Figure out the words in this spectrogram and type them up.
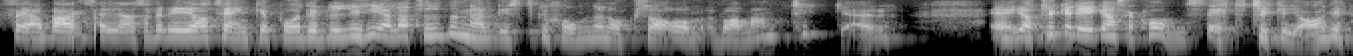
Får jag bara säga, alltså för det jag tänker på, det blir ju hela tiden den här diskussionen också om vad man tycker. Eh, jag tycker det är ganska konstigt, tycker jag.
